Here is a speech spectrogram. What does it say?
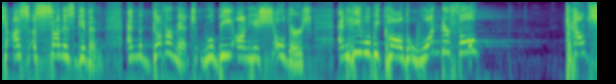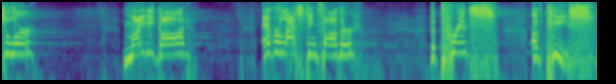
to us a son is given, and the government will be on his shoulders, and he will be called Wonderful, Counselor, Mighty God, everlasting Father, the Prince of Peace.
